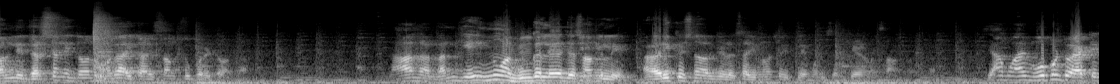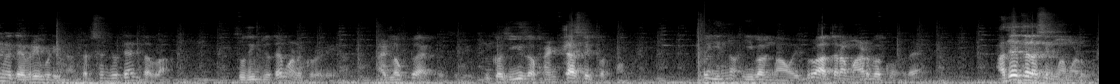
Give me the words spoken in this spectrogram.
ಆನ್ಲಿ ದರ್ಶನ್ ಇದ್ದವನ ಮಗ ಆಯ್ತಾ ಈ ಸಾಂಗ್ ಸೂಪರ್ ಹಿಟ್ ಅಂತ? ನಾನು, ನನಗೆ ಇನ್ನೂ ಆ ಗುಂಗಲ್ಲೇ ಇದೆ ಸಾಂಗಲ್ಲಿ ಹರಿಕೃಷ್ಣ ಅವ್ರಿಗೆ ಹೇಳಿ ಸರ್ ಇನ್ನೊಂದ್ಸರಿ ಪ್ಲೇ ಮಾಡಿ, ಸರ್, ಕೇಳೋಣ ಸಾಂಗ್ ಅಂತ. I am open to acting with everybody ನಾನು ದರ್ಶನ್ ಜೊತೆ ಅಂತಲ್ಲ. ಸುದೀಪ್ ಜೊತೆ ಮಾಡ್ಕೊಡಿ I love to act with Sudeep because is a fantastic performance so ಇನ್ನು, ಇವಾಗ ನಾವಿಬ್ರು ಆ ಥರ ಮಾಡಬೇಕು ಅಂದರೆ ಅದೇ ಥರ ಸಿನಿಮಾ ಮಾಡಬೇಕು.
